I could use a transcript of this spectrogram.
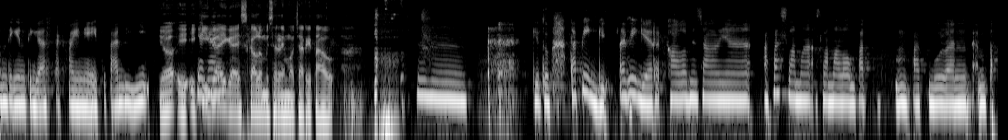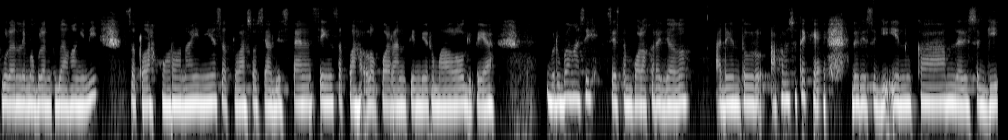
pentingin tiga aspek lainnya itu tadi. Yo, i- ikigai guys kalau misalnya mau cari tahu. Hmm, gitu. Tapi tapi Ger, kalau misalnya apa selama selama lo empat empat bulan empat bulan lima bulan ke belakang ini setelah corona ini setelah social distancing setelah lo karantin di rumah lo gitu ya berubah gak sih sistem pola kerja lo ada yang turun apa maksudnya kayak dari segi income dari segi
